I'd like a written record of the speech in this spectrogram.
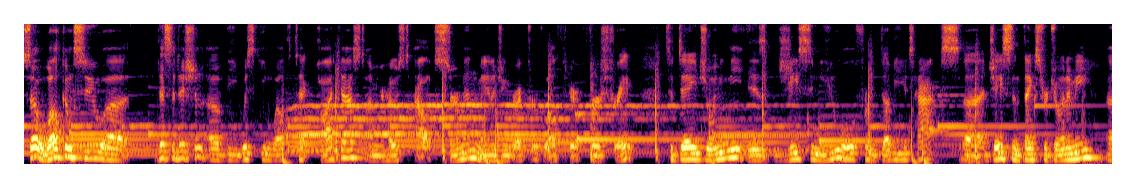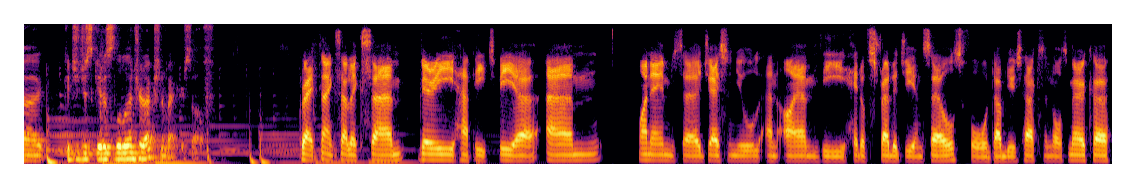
So, welcome to uh, this edition of the Whiskey and Wealth Tech podcast. I'm your host, Alex Sermon, Managing Director of Wealth here at First Rate. Today, joining me is Jason Yule from WTax. Uh, Jason, thanks for joining me. Uh, could you just give us a little introduction about yourself? Great, thanks, Alex. Um, very happy to be here. Um, my name's uh, Jason Yule, and I am the head of strategy and sales for WTax in North America.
